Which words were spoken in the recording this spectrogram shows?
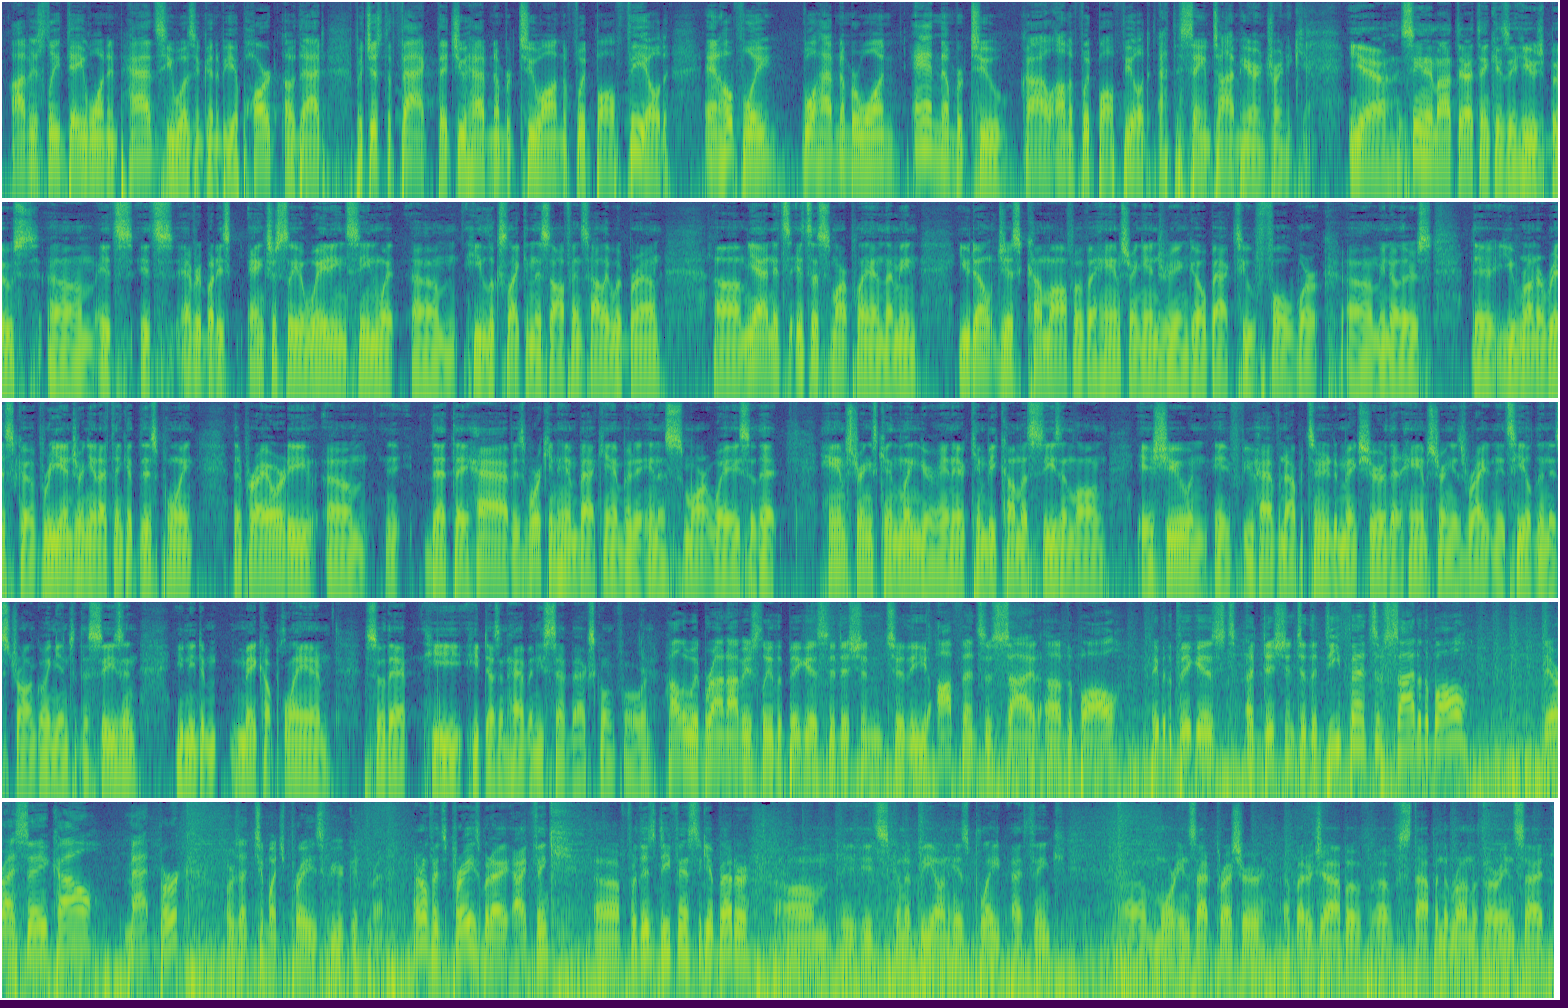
Obviously, day one in pads, he wasn't going to be a part of that. But just the fact that you have number two on the football field, and hopefully we'll have number one and number two, Kyle, on the football field at the same time here in training camp. Yeah, seeing him out there, I think, is a huge boost. Um, it's it's everybody's anxiously awaiting seeing what um, he looks like in this offense, Hollywood Brown. Um, yeah, and it's it's a smart plan. I mean, you don't just come off of a hamstring injury and go back to full work. Um, you know, there's there, you run a risk of re-injuring it. I think at this point, the priority um, that they have is working him back in, but in a smart way, so that hamstrings can linger and it can become a season-long issue. And if you have an opportunity to make sure that hamstring is right and it's healed and it's strong going into the season, you need to make a plan so that he he doesn't have any setbacks going forward. Hollywood Brown, obviously the biggest addition to the offensive side of the ball, maybe the biggest addition to the defensive side of the ball. Dare I say, Kyle, Matt Burke, or is that too much praise for your good friend? I don't know if it's praise, but I, I think uh, for this defense to get better, um, it, it's going to be on his plate. I think uh, more inside pressure, a better job of, of stopping the run with our inside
